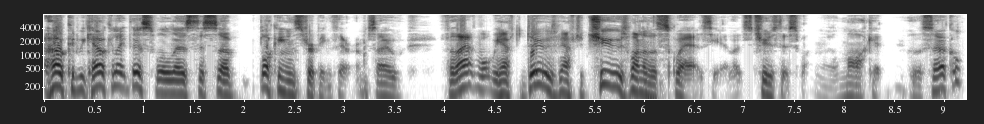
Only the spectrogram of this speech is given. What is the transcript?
how could we calculate this? Well, there's this uh, blocking and stripping theorem. So for that, what we have to do is we have to choose one of the squares here. Let's choose this one. We'll mark it with a circle.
